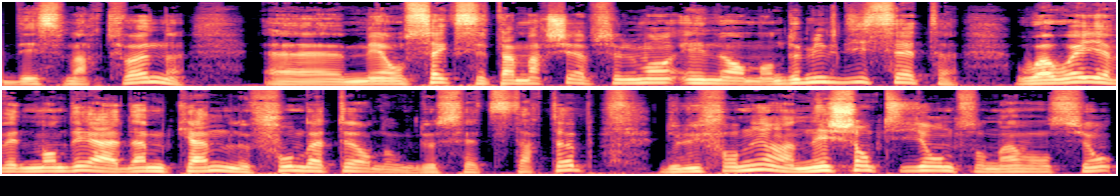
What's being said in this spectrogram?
des smartphones. mais on sait que c'est un marché absolument énorme. En 2017, Huawei avait demandé à Adam Khan, le fondateur donc de cette startup, de lui fournir un échantillon de son invention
